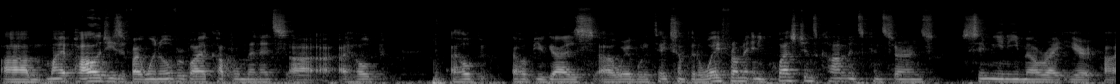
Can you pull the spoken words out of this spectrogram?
Um, my apologies if I went over by a couple minutes. Uh, I hope I hope I hope you guys uh, were able to take something away from it. Any questions, comments, concerns? send me an email right here. Uh,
